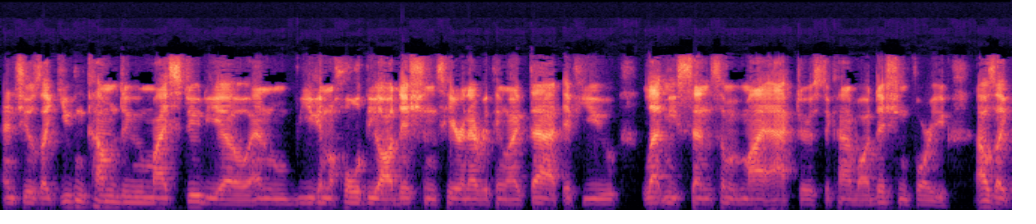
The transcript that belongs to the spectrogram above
And she was like, You can come to my studio and you can hold the auditions here and everything like that if you let me send some of my actors to kind of audition for you. I was like,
